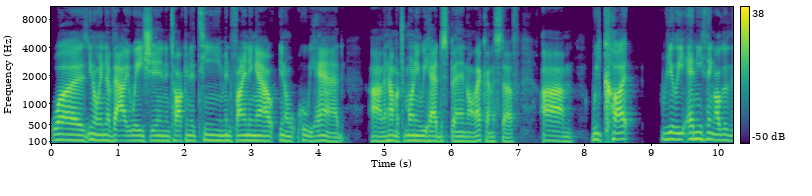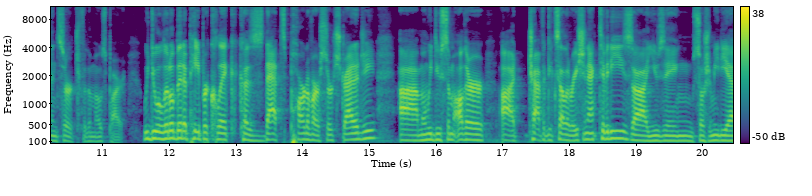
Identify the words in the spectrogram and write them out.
was, you know, in evaluation and talking to team and finding out, you know, who we had um, and how much money we had to spend, all that kind of stuff. Um, we cut really anything other than search for the most part. We do a little bit of pay per click because that's part of our search strategy. Um, and we do some other uh, traffic acceleration activities uh, using social media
